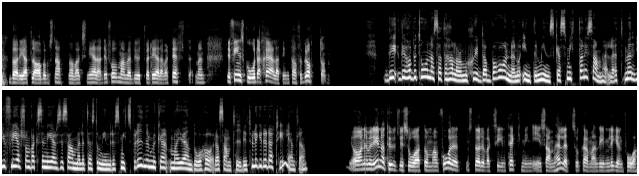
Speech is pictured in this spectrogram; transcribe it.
börjat lagom snabbt med att vaccinera. Det får man väl utvärdera vartefter. Men det finns goda skäl att inte ha för bråttom. Det, det, har betonats att det handlar om att skydda barnen och inte minska smittan i samhället. Men ju fler som vaccineras i samhället desto mindre smittspridning kan man ju ändå höra samtidigt. Hur ligger det där till egentligen? Ja, nej, men det är naturligtvis så att om man får en större vaccintäckning i samhället så kan man rimligen få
